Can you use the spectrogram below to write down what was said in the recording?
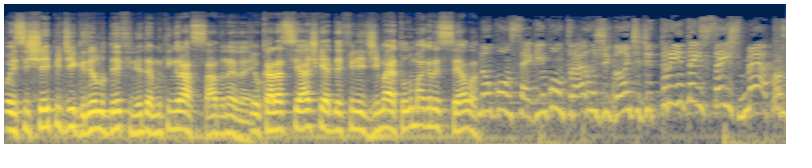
Pô, esse shape de grilo definido é muito engraçado, né, velho? E o cara se acha que é definidinho, mas é tudo magricela. Não consegue encontrar um gigante de 36 metros.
